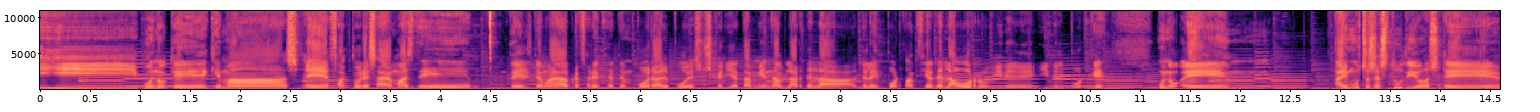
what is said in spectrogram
Y bueno, ¿qué, qué más eh, factores? Además de, del tema de la preferencia temporal, pues os quería también hablar de la, de la importancia del ahorro y, y, del por qué. Bueno, eh, hay muchos estudios eh,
